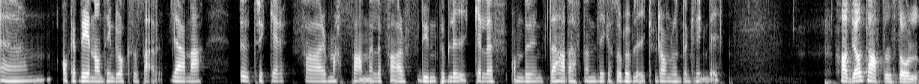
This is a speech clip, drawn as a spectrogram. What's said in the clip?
Eh, och att det är någonting du också så här, gärna uttrycker för massan eller för din publik. Eller om du inte hade haft en lika stor publik för dem runt omkring dig. Hade jag inte haft en stor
